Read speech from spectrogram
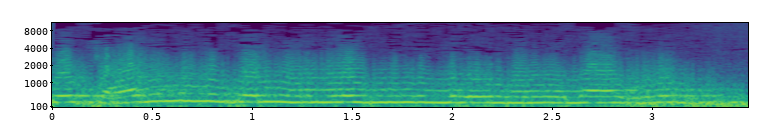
یہ چاہیے کہ کوئی ہمیں اللہ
